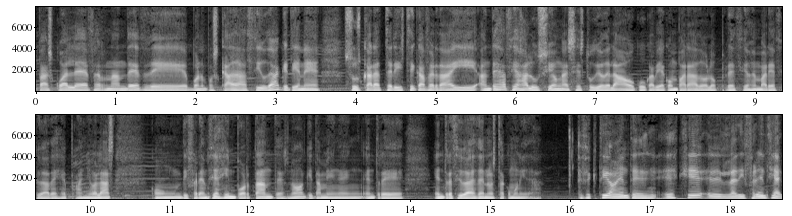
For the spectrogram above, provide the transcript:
Pascual Fernández de bueno, pues cada ciudad que tiene sus características, ¿verdad? Y antes hacías alusión a ese estudio de la OCU que había comparado los precios en varias ciudades españolas con diferencias importantes, ¿no? Aquí también entre, entre ciudades de nuestra comunidad. Efectivamente, es que eh, la diferencia,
